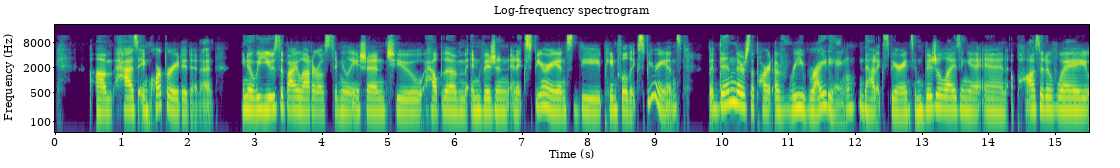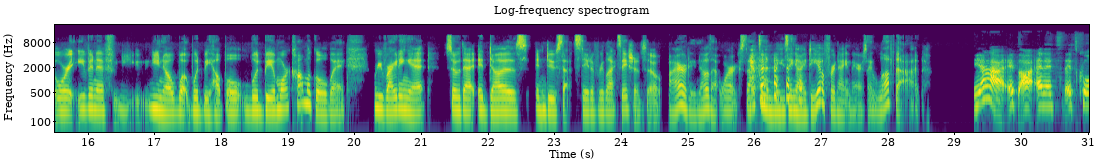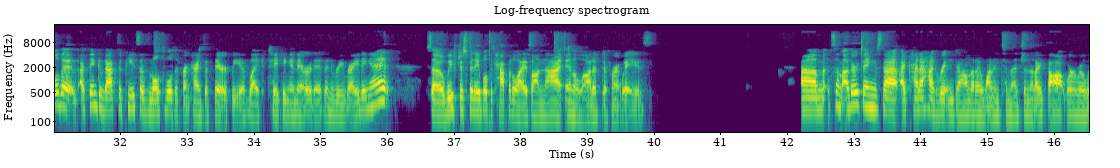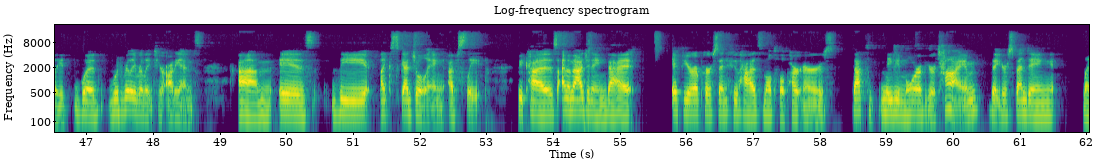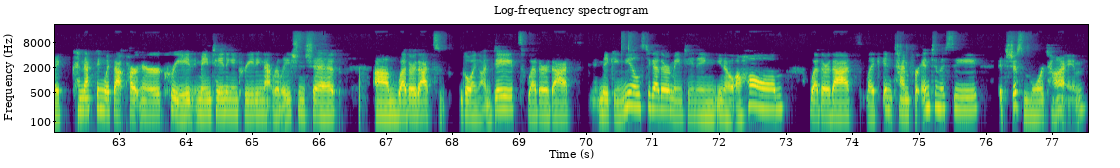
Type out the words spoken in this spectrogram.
um, has incorporated in it. You know, we use the bilateral stimulation to help them envision and experience the painful experience but then there's the part of rewriting that experience and visualizing it in a positive way, or even if, you know, what would be helpful would be a more comical way, rewriting it so that it does induce that state of relaxation. So I already know that works. That's an amazing idea for nightmares. I love that. Yeah, it's and it's it's cool that I think that's a piece of multiple different kinds of therapy of like taking a narrative and rewriting it so we've just been able to capitalize on that in a lot of different ways. Um, some other things that I kind of had written down that I wanted to mention that I thought were really would would really relate to your audience um, is the like scheduling of sleep because I'm imagining that if you're a person who has multiple partners, that's maybe more of your time that you're spending like connecting with that partner, create maintaining and creating that relationship, um, whether that's going on dates, whether that's making meals together, maintaining, you know, a home, whether that's like in time for intimacy. It's just more time.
